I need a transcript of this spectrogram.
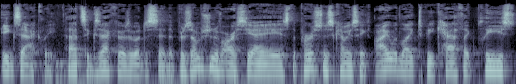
Exactly. That's exactly what I was about to say. The presumption of RCIA is the person who's coming saying, I would like to be Catholic. Please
